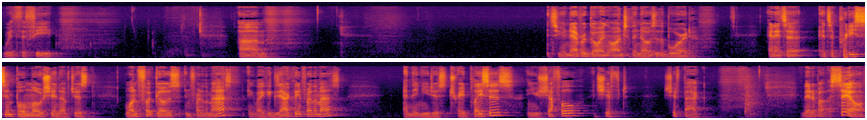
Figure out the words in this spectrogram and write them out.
with the feet. Um, so you're never going onto the nose of the board. And it's a it's a pretty simple motion of just one foot goes in front of the mast, like exactly in front of the mast, and then you just trade places and you shuffle and shift, shift back. And then about the sail,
